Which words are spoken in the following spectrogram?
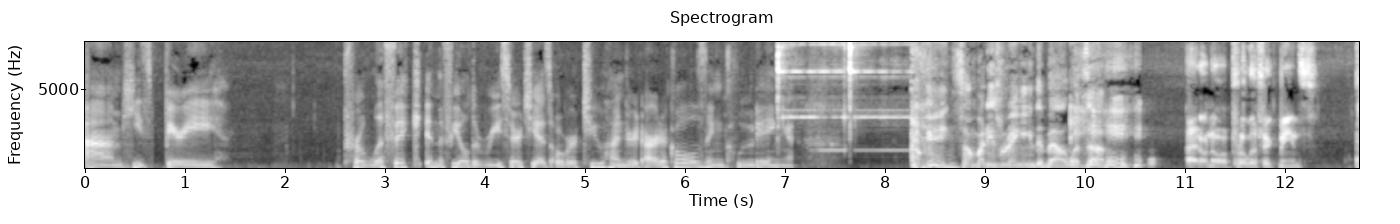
Um, he's very prolific in the field of research. He has over 200 articles, including. Okay, somebody's ringing the bell. What's up? I don't know what prolific means.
